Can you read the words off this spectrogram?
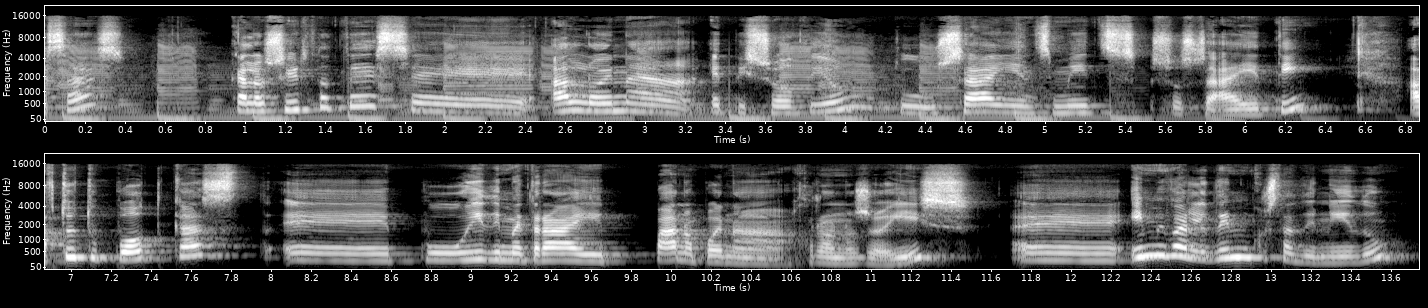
σας. Καλώς ήρθατε σε άλλο ένα επεισόδιο του Science Meets Society, αυτού του podcast ε, που ήδη μετράει πάνω από ένα χρόνο ζωής. Ε, είμαι η Βαλεντίνη Κωνσταντινίδου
